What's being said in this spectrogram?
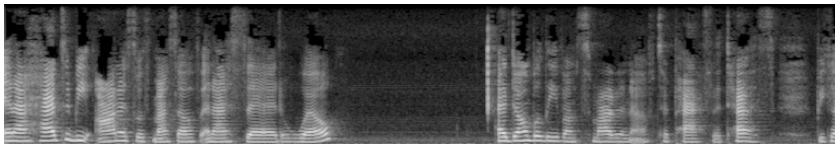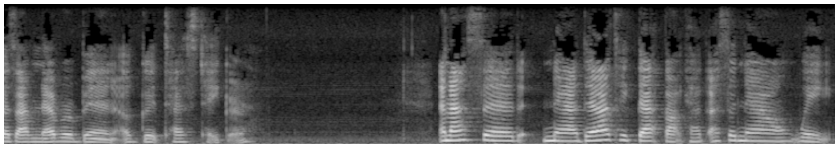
And I had to be honest with myself. And I said, well, I don't believe I'm smart enough to pass the test because I've never been a good test taker. And I said, now, then I take that thought cap. I said, now, wait,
